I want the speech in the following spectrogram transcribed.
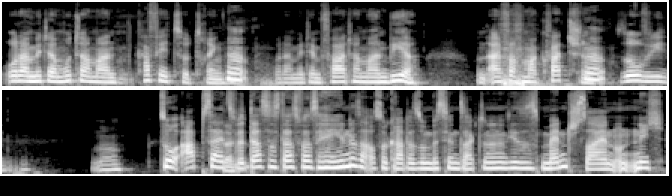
oder mit der Mutter mal einen Kaffee zu trinken Ja. oder mit dem Vater mal ein Bier und einfach mal quatschen. Ja. So wie, ne? So, abseits, Das- das ist das, was Herr Hinnes auch so gerade so ein bisschen sagte, ne? dieses Menschsein und nicht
